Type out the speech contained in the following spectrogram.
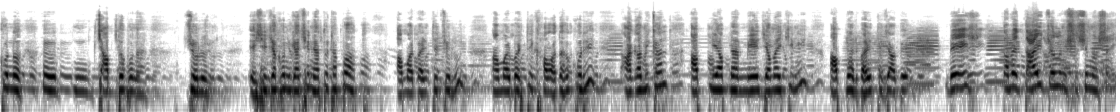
কোনো চাপ দেবো না। চলুন, এসে যখন গেছেন এতটা পথ, আমার বাড়িতে চলুন, আমার বাড়িতে খাওয়া দাওয়া করে আগামীকাল আপনি আপনার মেয়ে জামাই কিনি আপনার বাড়িতে যাবেন। বেশ, তবে তাই চলুন শ্বশুরমশাই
